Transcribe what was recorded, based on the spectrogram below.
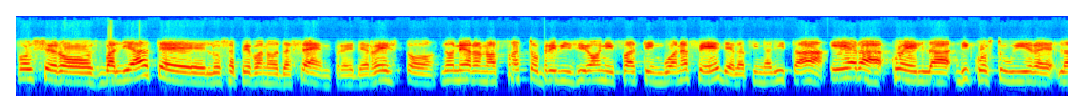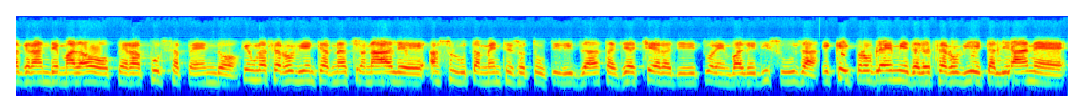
fossero sbagliate lo sapevano da sempre, del resto non erano affatto previsioni fatte in buona fede, la finalità era quella di costruire la grande malaopera pur sapendo che una ferrovia internazionale assolutamente sottoutilizzata già c'era addirittura in Valle di Susa e che i problemi delle ferrovie italiane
